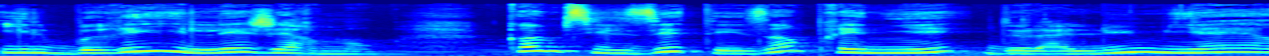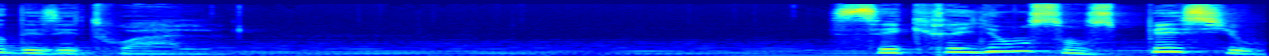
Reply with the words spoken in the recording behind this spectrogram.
ils brillent légèrement, comme s'ils étaient imprégnés de la lumière des étoiles. Ces crayons sont spéciaux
